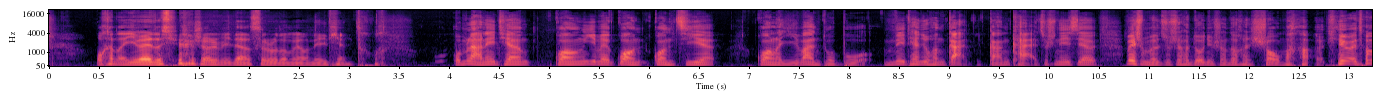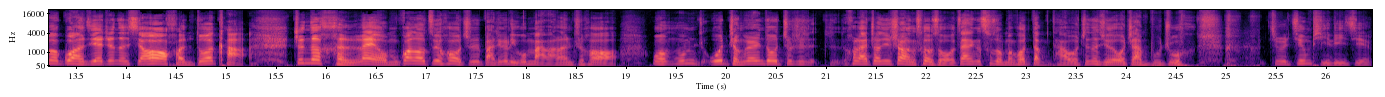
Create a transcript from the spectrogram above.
我可能一辈子去奢侈品店的次数都没有那一天多。我们俩那天光因为逛逛街。逛了一万多步，那天就很感感慨，就是那些为什么就是很多女生都很瘦嘛，因为她们逛街真的消耗很多卡，真的很累。我们逛到最后，就是把这个礼物买完了之后，我我们我整个人都就是后来着急上了个厕所，我在那个厕所门口等他，我真的觉得我站不住，就是精疲力尽。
